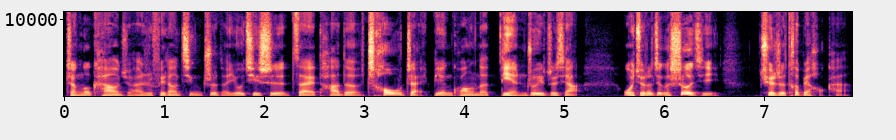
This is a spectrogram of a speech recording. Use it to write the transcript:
整个看上去还是非常精致的。尤其是在它的超窄边框的点缀之下，我觉得这个设计确实特别好看。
